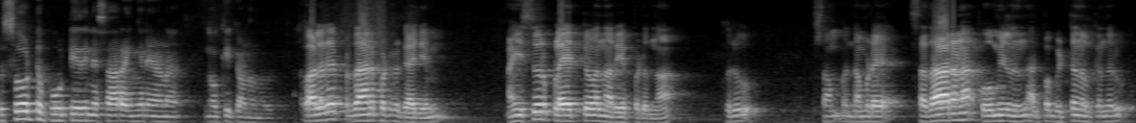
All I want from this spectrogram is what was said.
റിസോർട്ട് പൂട്ടിയതിനെ സാർ എങ്ങനെയാണ് നോക്കിക്കാണുന്നത്? വളരെ പ്രധാനപ്പെട്ട ഒരു കാര്യം മൈസൂർ പ്ലേറ്റോ എന്നറിയപ്പെടുന്ന ഒരു നമ്മുടെ സാധാരണ ഭൂമിയിൽ നിന്ന് അല്പം വിട്ടു നിൽക്കുന്നൊരു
